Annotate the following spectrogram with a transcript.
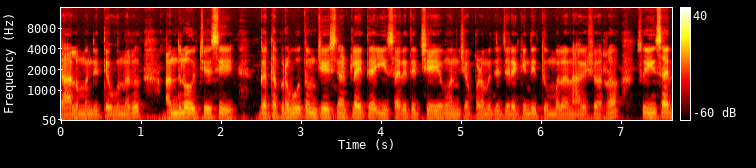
చాలామంది అయితే ఉన్నారు. అందులో వచ్చేసి గత ప్రభుత్వం చేసినట్లయితే ఈసారి అయితే చేయమని చెప్పడం అయితే జరిగింది తుమ్మల నాగేశ్వరరావు. సో ఈసారి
